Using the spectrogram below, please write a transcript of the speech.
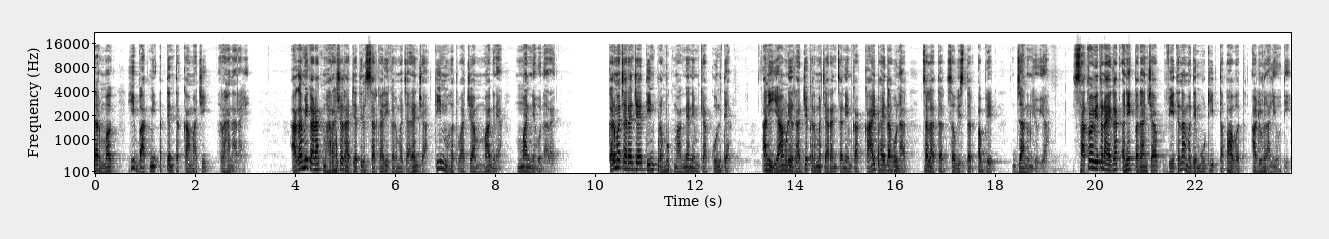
तर मग ही बातमी अत्यंत कामाची राहणार आहे. आगामी काळात महाराष्ट्र राज्यातील सरकारी कर्मचाऱ्यांच्या तीन महत्त्वाच्या मागण्या मान्य होणार आहेत. कर्मचाऱ्यांच्या या तीन प्रमुख मागण्या नेमक्या कोणत्या? आणि यामुळे राज्य कर्मचाऱ्यांचा नेमका काय फायदा होणार? चला तर सविस्तर अपडेट जाणून घेऊया. सातवा वेतन आयोगात अनेक पदांच्या वेतनामध्ये मोठी तफावत आढळून आली होती.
